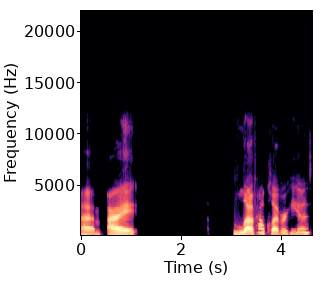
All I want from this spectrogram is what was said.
Um, I love how clever he is.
